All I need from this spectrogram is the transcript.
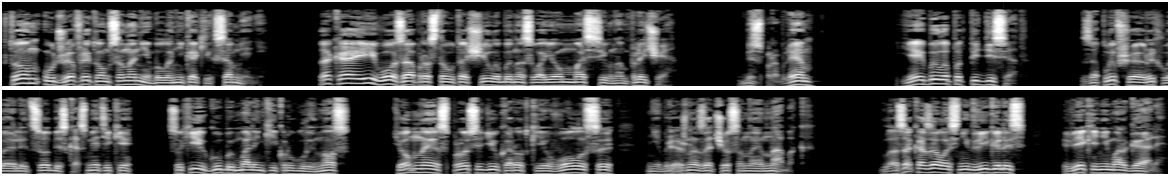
В том у Джеффри Томпсона не было никаких сомнений. Такая его запросто утащила бы на своем массивном плече. Без проблем. Ей было под пятьдесят. Заплывшее рыхлое лицо без косметики, сухие губы, маленький круглый нос, темные с проседью короткие волосы, небрежно зачесанные на бок. Глаза, казалось, не двигались, веки не моргали.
